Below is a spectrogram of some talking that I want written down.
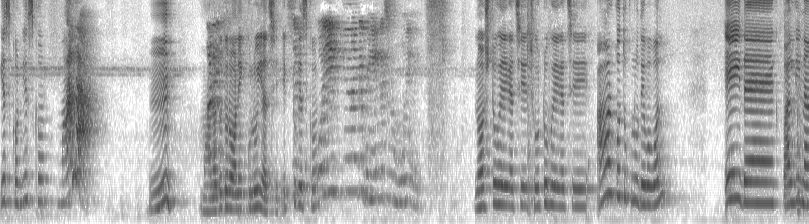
গেস কর গেস কর। মালা? হুম মালা তো তোর অনেকগুলোই আছে একটু গেস কর। নষ্ট হয়ে গেছে ছোট হয়ে গেছে আর কত ক্লু দেবো বল? এই দেখ পারলি না।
